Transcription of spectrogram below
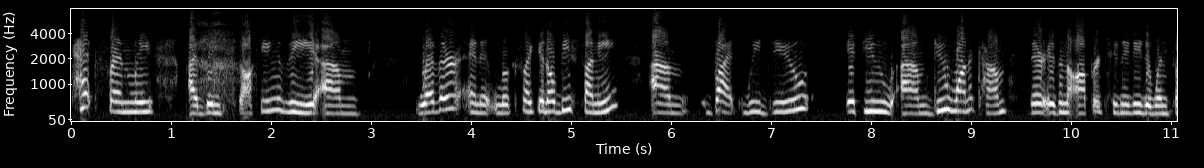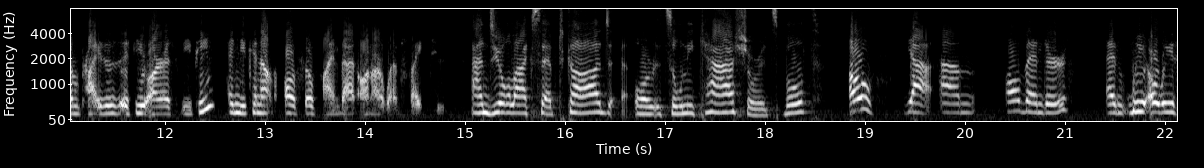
pet friendly. I've been stalking the um, weather, and it looks like it'll be sunny. Um, but we do, if you um, do want to come, there is an opportunity to win some prizes if you RSVP, and you can also find that on our website too. And you'll accept card, or it's only cash, or it's both? Oh, yeah. Um, all vendors, and we always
